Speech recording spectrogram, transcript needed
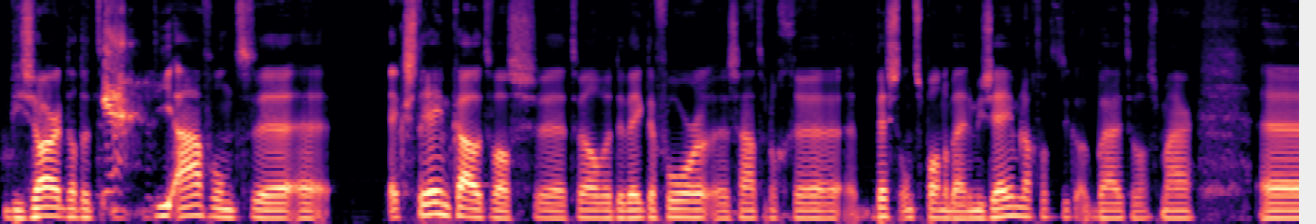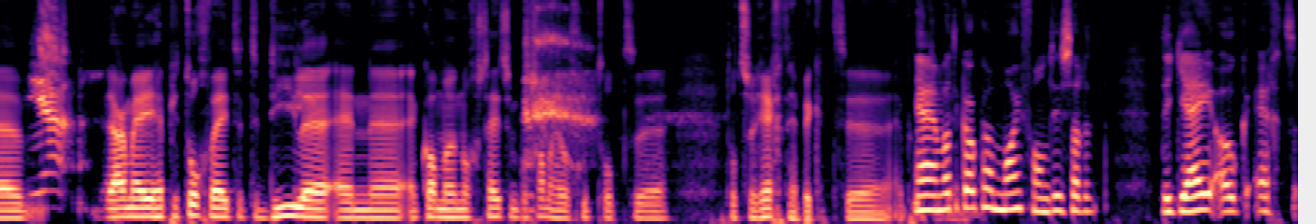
bizar dat het die avond extreem koud was. Uh, terwijl we de week daarvoor uh, zaten we nog uh, best ontspannen bij de museumdag, wat natuurlijk ook buiten was. Maar ja. daarmee heb je toch weten te dealen en, en kwam er nog steeds een programma heel goed tot, tot zijn recht, heb ik het. heb ik ja, het en wat ik ook wel mooi vond, is dat, het, dat jij ook echt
